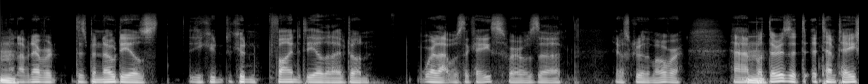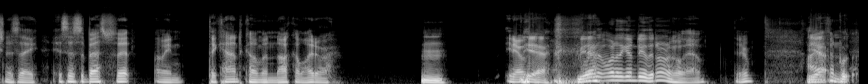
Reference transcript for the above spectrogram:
And I've never there's been no deals you could you couldn't find a deal that I've done where that was the case where it was uh you know screwing them over. Um, Mm. But there is a, a temptation to say, is this the best fit? I mean, they can't come and knock on my door. Mm. You know, Yeah, what, yeah. are, what are they going to do? They don't know who I am. You know, I Yeah, often, but-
